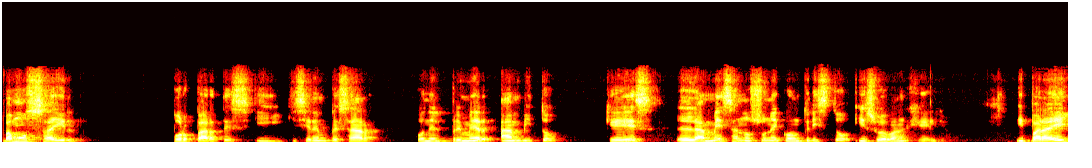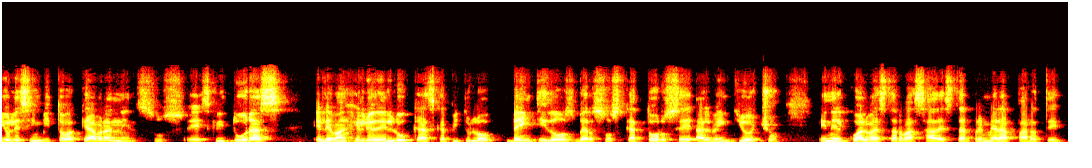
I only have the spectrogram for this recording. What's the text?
Vamos a ir por partes y quisiera empezar con el primer ámbito que es la mesa nos une con Cristo y su Evangelio. Y para ello les invito a que abran en sus escrituras el Evangelio de Lucas capítulo 22 versos 14 al 28 en el cual va a estar basada esta primera parte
